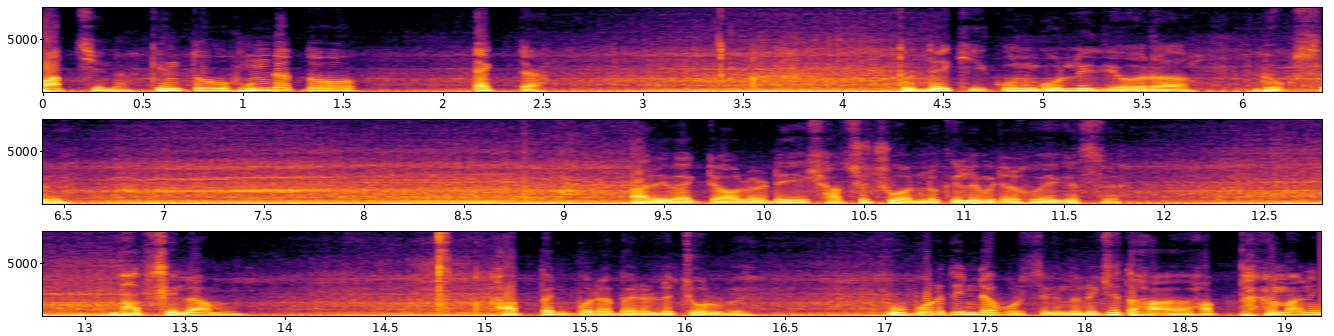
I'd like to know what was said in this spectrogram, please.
পাচ্ছি না, কিন্তু হুন্ডা তো একটা। তো দেখি কোন গল্লি দিয়ে ওরা ঢুকছে। আর এই বাইকটা অলরেডি সাতশো চুয়ান্ন কিলোমিটার হয়ে গেছে। ভাবছিলাম হাফ প্যান্ট পরে বেরোলে চলবে। উপরে তিনটা পড়ছে, কিন্তু নিচে তো হাফ প্যান্ট মানে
